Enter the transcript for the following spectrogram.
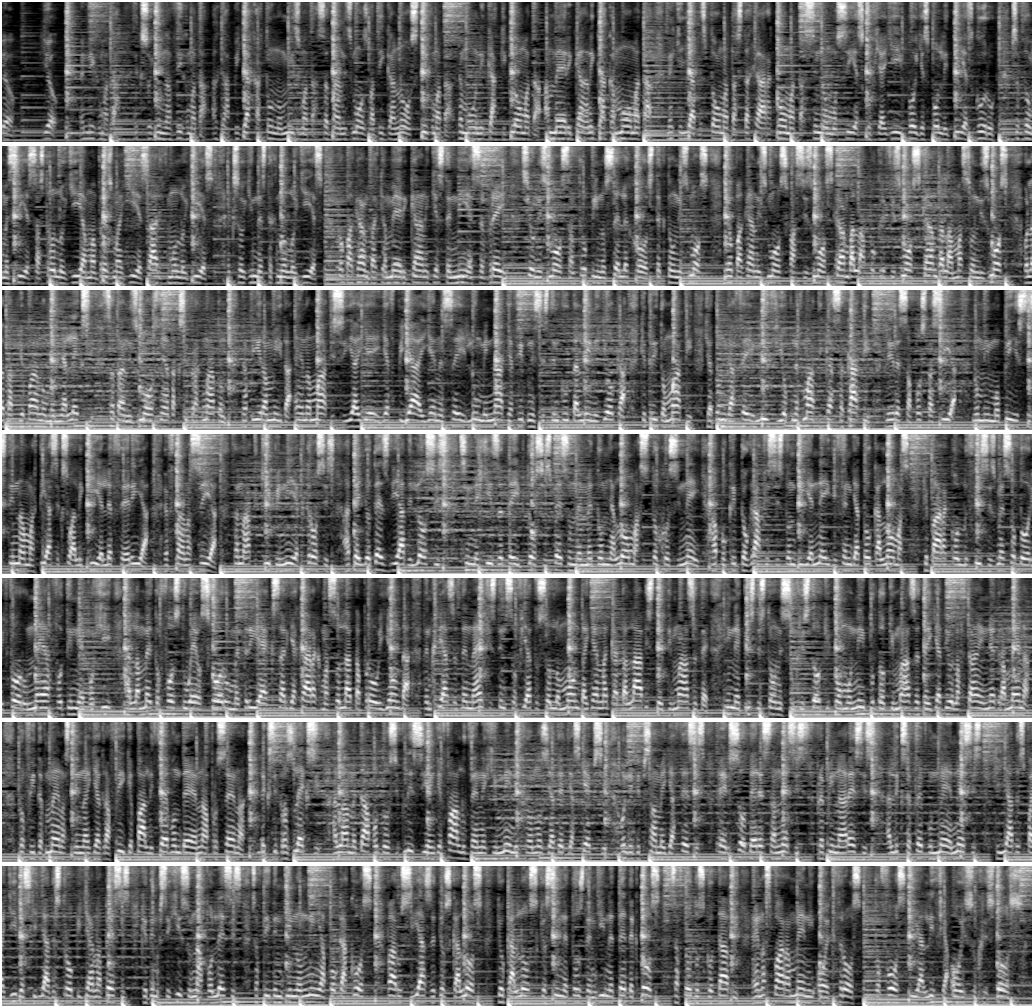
Yo, yo, ενίγματα, εξωγήινα δείγματα. Αγάπη για χαρτονομίσματα. Σατανισμό, βατικανό, στίγματα. Δαιμονικά κυκλώματα, αμερικάνικα καμώματα. Με χιλιάδες πτώματα στα χαρακόμματα. Συνωμοσίες, κουφιαγή, υπόγειες πολιτείες. Γκούρου, ψευδομεσίες, αστρολογία, μαυρές μαγείες, αριθμολογίες. Εξωγήινε τεχνολογίες, προπαγάνδα και αμερικάνικες ταινίες. Εβραίοι, σιωνισμός, ανθρώπινος έλεγχος, τεκτονισμός, νεοπαγανισμός, φασισμός, κάμπαλα, αποκρυφισμός, σκάνδαλα, μασονισμός. Όλα τα πιο πάνω με μια λέξη. Σατανισμός, μια ταξί πραγμάτων, μια πυραμίδα, ένα μάτι. CIA, FBI, NSA, Illuminati, αφύπνιση στην κουταλίνη, γιόκα και τρίτο μάτι. Για τον καφέ, ηλίθιο, πνευματικά σαν κάτι. Πλήρες αποστασία, νομιμοποίηση στην αμαρτία, σεξουαλική ελευθερία, ευθανασία, θανατική ποινή, εκτρώσεις, ατελειωτές διαδηλώσεις. Συνεχίζεται οι πτώσει, παίζουν με το μυαλό μας. Στόχος είναι η αποκρυπτογράφηση στον DNA, δίθεν για το καλό μας και παρακολουθήσει μέσω δορυφόρου. Νέα φωτεινή εποχή, αλλά με το φως του έως φόρου. Με τρία εξάρια χάραγμα σε όλα τα προϊόντα. Δεν χρειάζεται να έχεις την σοφιά του Σολομώντα για να καταλάβεις τι ετοιμάζεται. Είναι πίστη στον Ιησού Χριστό και υπομονή που δοκιμάζεται. Γιατί όλα αυτά είναι γραμμένα, προφητευμένα στην Αγία Γραφή και παληθεύονται ένα προς ένα, λέξη προς λέξη. Αλλά μετά από τόση πλήση εγκεφάλου δεν έχει μείνει χρόνος για τέτοια σκέψη. Όλοι διψάμε για θέσεις, περισσότερες ανέσεις. Πρέπει να αρέσει, άλλοι ξεφεύγουν με ενέσεις. Χιλιάδες παγίδες, χιλιάδες τρόποι για να πέσεις και την ψυχή σου να απολέσεις. Σε αυτή την κοινωνία από κακός παρουσιάζεται ως καλός. Και ο καλός και ο σύνετο δεν γίνεται δεκτός. Σε αυτό το σκοτάδι ένας παραμένει ο εχθρός. Το φως, η αλήθεια, ο Ιησού Χριστός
